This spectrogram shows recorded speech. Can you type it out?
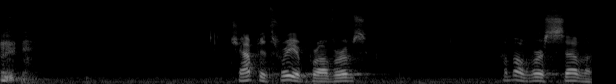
do. Chapter 3 of Proverbs. How about verse 7?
